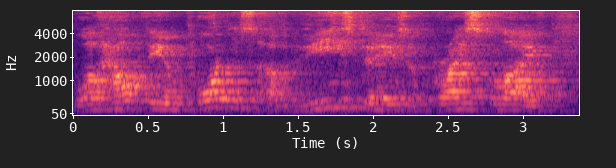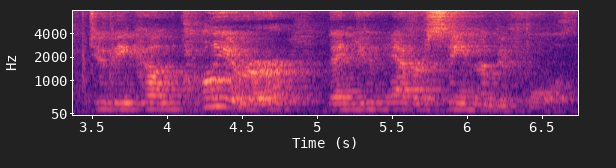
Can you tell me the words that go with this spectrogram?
will help the importance of these days of Christ's life to become clearer than you've ever seen them before.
